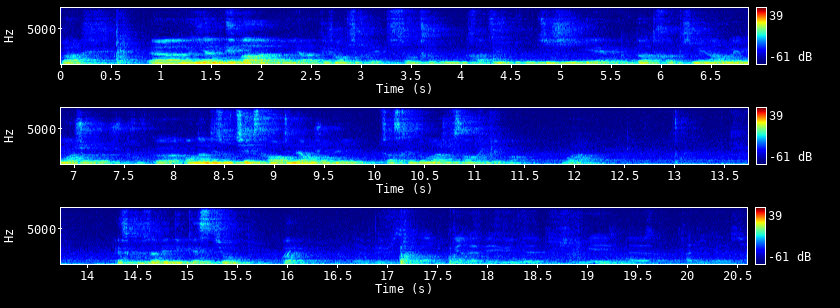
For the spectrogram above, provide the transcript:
Voilà. Il y a un débat, il hein, y a des gens qui, qui sont tout tradis, tout digi, et d'autres qui mélangent, mais moi je, je trouve qu'on a des outils extraordinaires aujourd'hui, ça serait dommage de s'en priver. Quoi. Voilà. Est-ce que vous avez des questions? Ouais. Euh, je voulais juste savoir, du coup, il y en avait une Digi et une Tradi euh, sur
